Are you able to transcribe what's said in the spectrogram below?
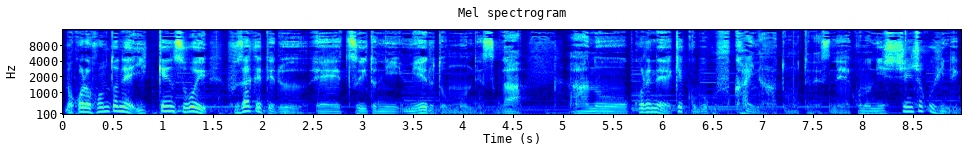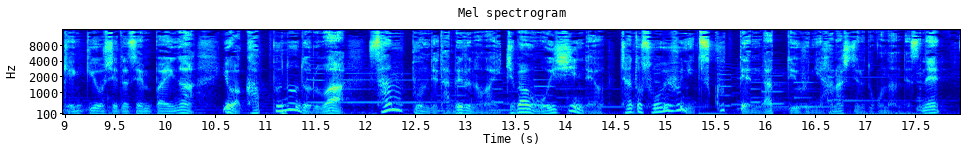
まあ、これ本当ね、一見すごいふざけてる、えー、ツイートに見えると思うんですが、あの、これね、結構僕深いなと思ってですね、この日清食品で研究をしていた先輩が、要はカップヌードルは3分で食べるのが一番美味しいんだよ。ちゃんとそういう風に作ってんだっていう風に話してるとこなんですね。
